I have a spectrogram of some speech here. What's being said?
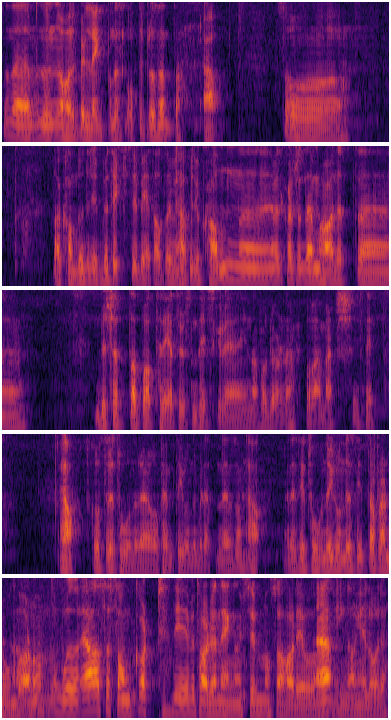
Så det er, du har et belegg på nesten 80 da. Ja, Så da kan du drive butikk. Du vet at du, Ja. du kan eh, Jeg vet Kanskje de har et uh, budsjett da, på 3000 tilskuere innafor dørene på hver match i snitt. ja, Så koster det 250 kroner billetten, liksom. ja. Eller si 200 kroner i snitt, da, for det er noen barn òg. Ja, sesongkort. De betaler en engangssum, og så har de jo Ja. inngang hele året.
